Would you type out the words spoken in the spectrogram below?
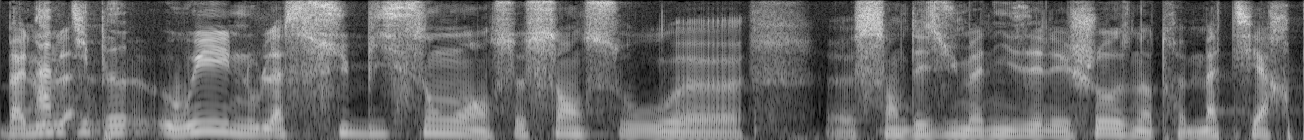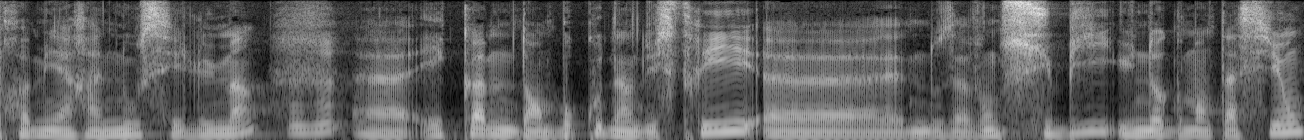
Bah, un petit peu. Oui, nous la subissons en ce sens où euh, euh, sans déshumaniser les choses, notre matière première à nous, c'est l'humain. Mhm. Euh, et comme dans beaucoup d'industries, euh, nous avons subi une augmentation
